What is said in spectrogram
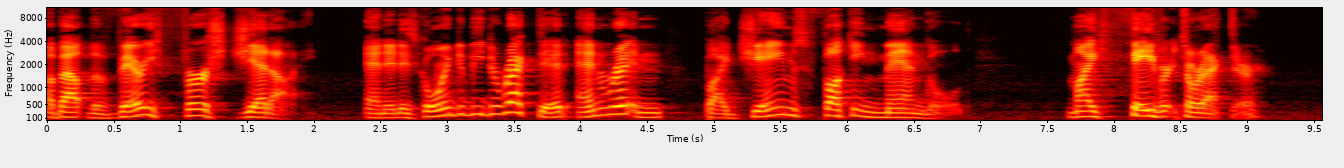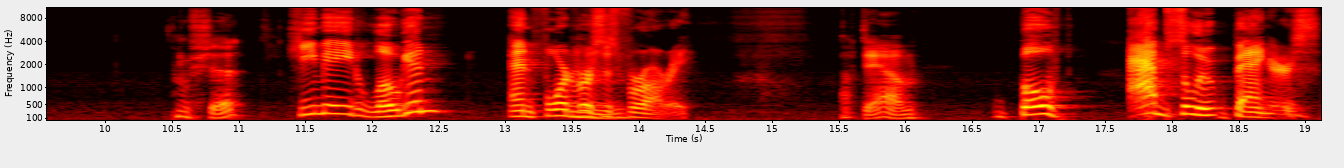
about the very first Jedi. And it is going to be directed and written by James fucking Mangold, my favorite director. Oh shit. He made Logan and Ford mm-hmm. versus Ferrari. Oh damn. Both absolute bangers.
